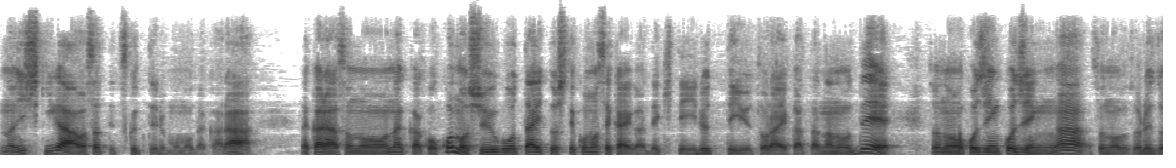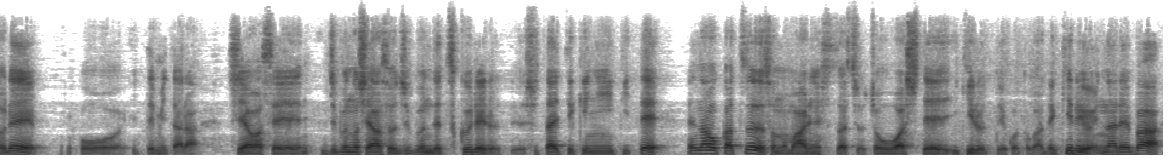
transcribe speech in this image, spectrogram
の意識が合わさって作ってるものだから、だから、その、なんかこう、個の集合体としてこの世界ができているっていう捉え方なので、その、個人個人が、その、それぞれ、こう、言ってみたら、幸せ、自分の幸せを自分で作れるっていう主体的に生きて、でなおかつ、その周りの人たちと調和して生きるっていうことができるようになれば、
